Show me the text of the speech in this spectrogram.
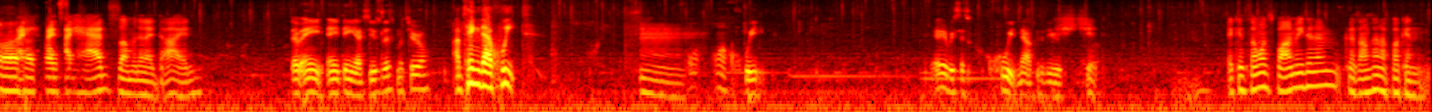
Uh, I I, I, I had some and then I died. Do you have any anything that's useless material? I'm taking that wheat. Mm. I want wheat. Everybody says wheat now because of you. Shit. Hey, can someone spawn me to them? Cause I'm kind of fucking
